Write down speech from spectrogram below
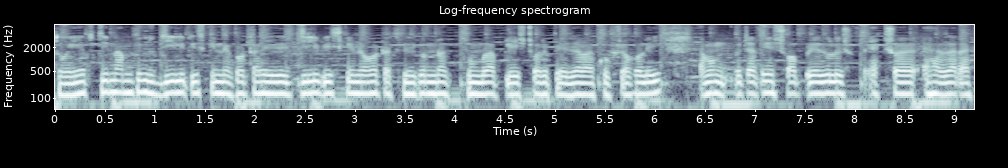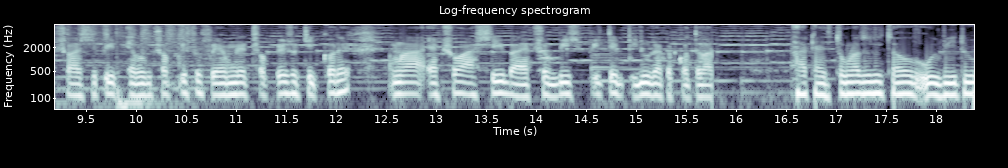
তো অ্যাপসটির নাম কিন্তু জিলিপি স্ক্রিন রেকর্ডার এই জিলিপি স্ক্রিন রেকর্ডার তোমরা তোমরা প্লে স্টোরে পেয়ে যাবে খুব সকলেই এবং এটা থেকে সব রেজুলেশন একশো, হাজার একশো আশি ফিট এবং সব কিছু ফ্রেম রেট সব কিছু ঠিক করে আমরা একশো আশি বা একশো বিশ ফিটের ভিডিও রেকর্ড করতে পারো। হ্যাঁ guys, তোমরা যদি চাও ওই ভিডিও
